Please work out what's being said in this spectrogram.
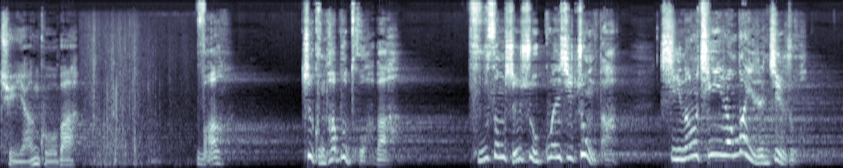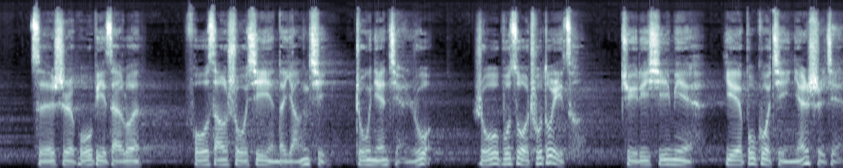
去阳谷吧。王，这恐怕不妥吧？扶桑神树关系重大，岂能轻易让外人进入？此事不必再论。扶桑树吸引的阳气逐年减弱，如不做出对策，距离熄灭也不过几年时间。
